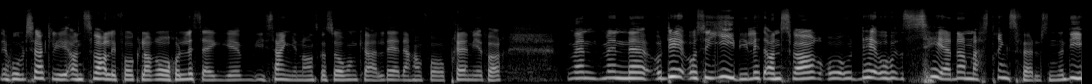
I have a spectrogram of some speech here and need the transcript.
er hovedsakelig ansvarlig for å klare å holde seg i sengen når han skal sove om kvelden. Det er det han får premie for. Men, men, eh, og det å gi dem litt ansvar, og det å se den mestringsfølelsen når de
